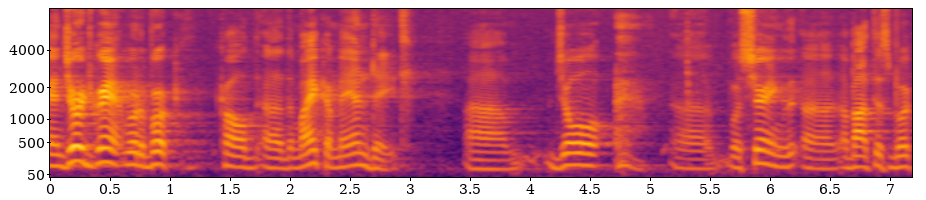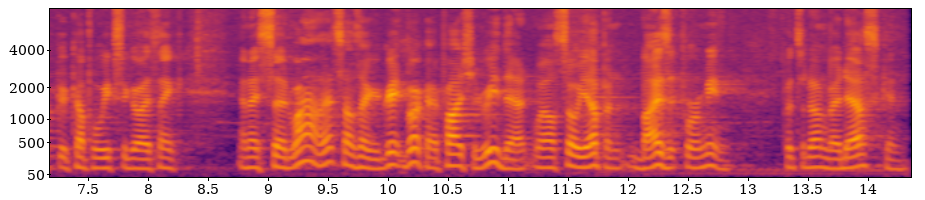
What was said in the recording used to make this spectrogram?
And George Grant wrote a book called uh, The Micah Mandate. Um, Joel uh, was sharing uh, about this book a couple weeks ago, I think, and I said, Wow, that sounds like a great book. I probably should read that. Well, so he up and buys it for me and puts it on my desk. And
